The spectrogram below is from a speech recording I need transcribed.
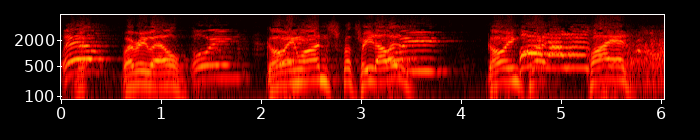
well, Very well. going. Going once for three dollars. Going Four twi- dollars. Quiet.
